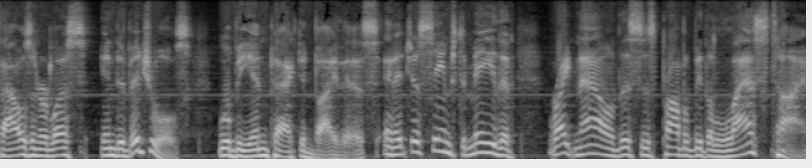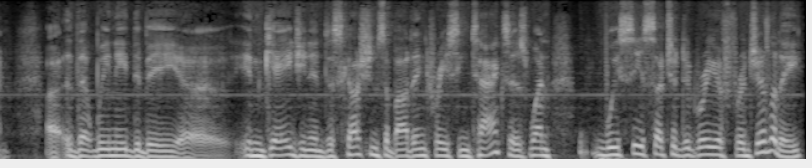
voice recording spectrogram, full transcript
thousand or less individuals will be impacted by this. And it just seems to me that right now, this is probably the last time uh, that we need to be uh, engaging in discussions about increasing taxes when we see such a degree of fragility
